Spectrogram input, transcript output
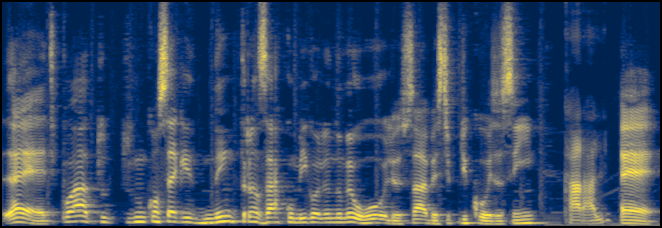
é, tipo, ah, tu, tu não consegue nem transar comigo olhando no meu olho, sabe? Esse tipo de coisa, assim. Caralho. É,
